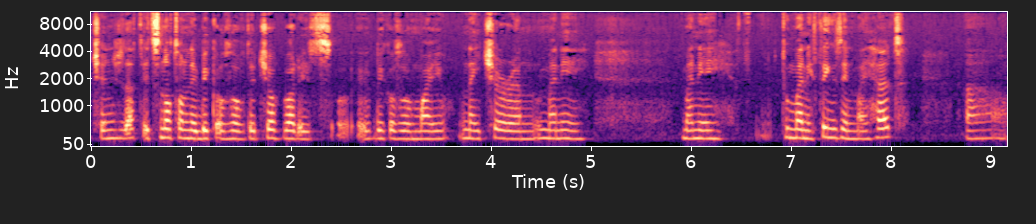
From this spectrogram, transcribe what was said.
change that. It's not only because of the job, but it's uh, because of my nature and many many too many things in my head. Uh,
